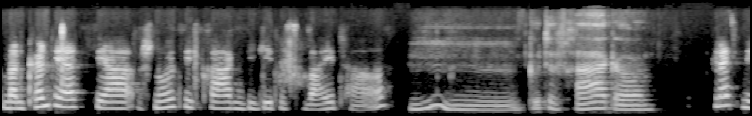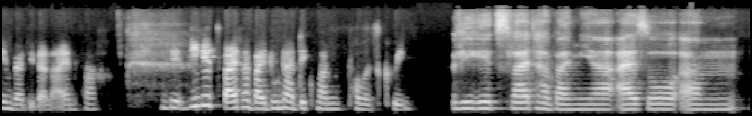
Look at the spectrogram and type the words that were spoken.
Man könnte jetzt ja schnulzig fragen, wie geht es weiter? Mm, gute Frage. Vielleicht nehmen wir die dann einfach. Wie, wie geht es weiter bei Duna Dickmann Pommes Queen? Wie geht es weiter bei mir? Also ähm,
